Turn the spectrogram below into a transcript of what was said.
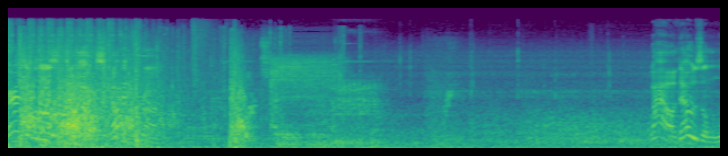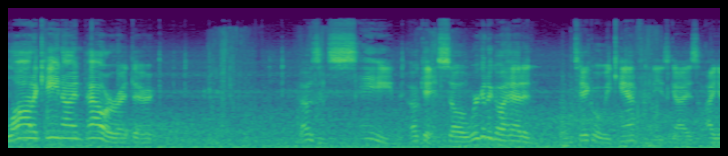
Where's all these dogs coming from? Wow, that was a lot of canine power right there. That was insane. Okay, so we're gonna go ahead and take what we can from these guys. I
